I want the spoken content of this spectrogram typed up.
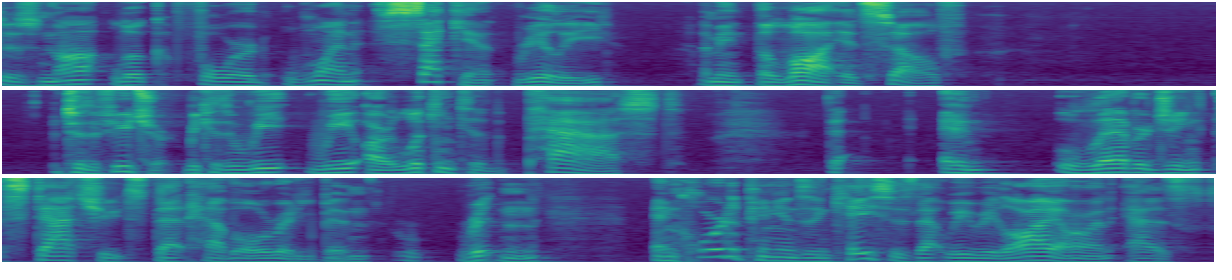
does not look forward one second, really. I mean, the law itself to the future because we, we are looking to the past and leveraging statutes that have already been written and court opinions in cases that we rely on as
